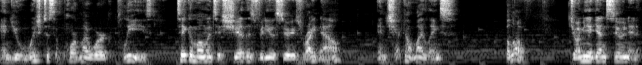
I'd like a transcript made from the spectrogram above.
and you wish to support my work, please take a moment to share this video series right now and check out my links below. Join me again soon and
